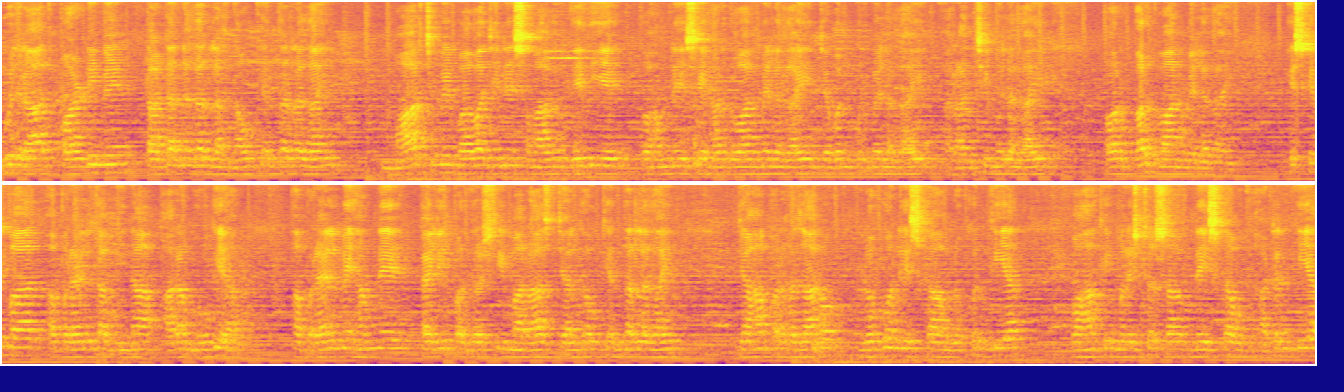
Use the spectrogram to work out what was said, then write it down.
गुजरात पार्टी में टाटा नगर लखनऊ के अंदर लगाई। मार्च में बाबा जी ने समागम दे दिए तो हमने इसे हरिद्वार में लगाई, जबलपुर में लगाई, रांची में लगाई और बर्धमान में लगाई। इसके बाद अप्रैल का महीना आरंभ हो गया। अप्रैल में हमने पहली प्रदर्शनी महाराष्ट्र जलगांव के अंदर लगाई, जहाँ पर हज़ारों लोगों ने इसका अवलोकन किया। वहाँ के मिनिस्टर साहब ने इसका उद्घाटन किया।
